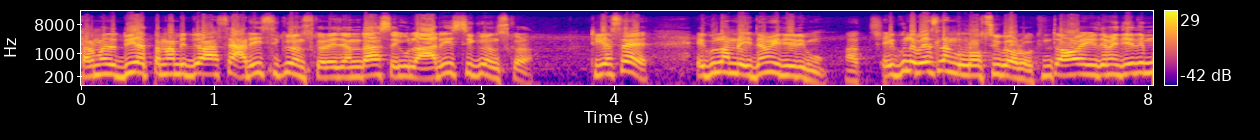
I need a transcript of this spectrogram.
তার মধ্যে দুই হাত নামে আছে আরি সিকোয়েন্স করা। এই জানদা আছে এগুলো আরি সিকোয়েন্স করা। ঠিক আছে? এগুলো আমরা এই দামে দিয়ে দিব আচ্ছা। এগুলো বেচলাম লসই বারো কিন্তু আমার এই দামে দিয়ে দিব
